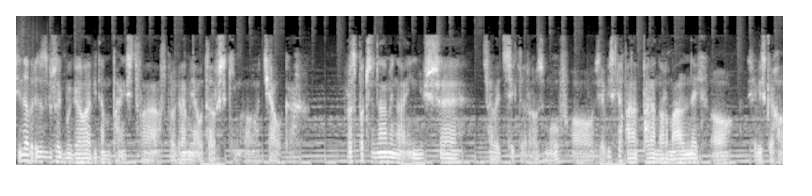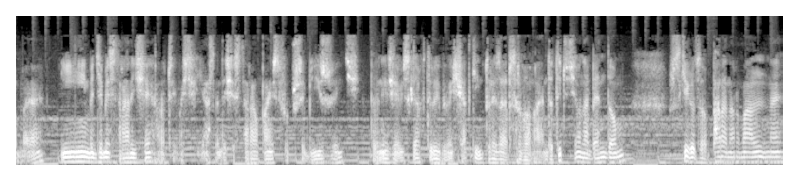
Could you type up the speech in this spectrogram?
Dzień dobry, Zbyszek Mrugała. Witam Państwa w programie autorskim o działkach. Rozpoczynamy najniższe cały cykl rozmów o zjawiskach pa- paranormalnych, o zjawiskach OB i będziemy starali się, a raczej właściwie ja będę się starał Państwu przybliżyć pewne zjawiska, których byłem świadkiem, które zaobserwowałem. Dotyczyć one będą wszystkiego, co paranormalne,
